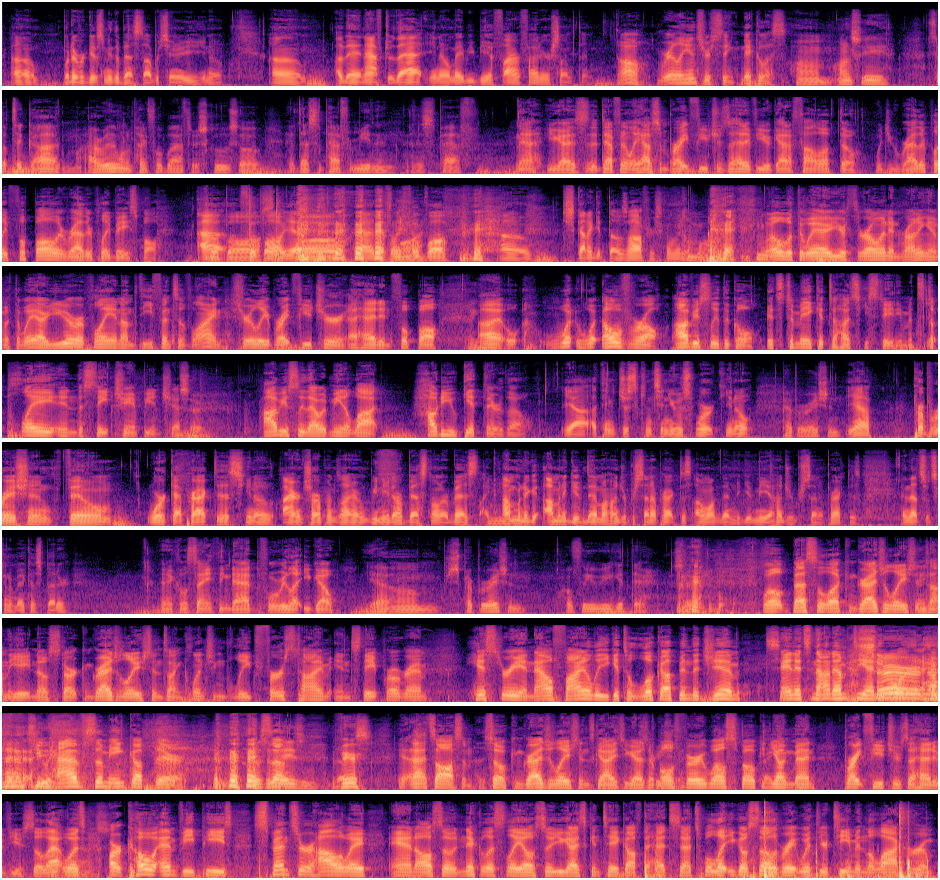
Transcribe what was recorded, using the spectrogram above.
um, whatever gives me the best opportunity. You know, um, and then after that, you know, maybe be a firefighter or something. Oh, really interesting, Nicholas. Um, honestly, it's up to God. I really want to play football after school. So if that's the path for me, then that's the path. Yeah, you guys definitely have some bright futures ahead of you. Got to follow up though. Would you rather play football or rather play baseball? Uh, Football, football, yeah, football. yeah, definitely football. Um, just gotta get those offers coming in. Come on. well, with the way you're throwing and running, and with the way you are playing on the defensive line, surely a bright future ahead in football. Uh, what what overall? Obviously, the goal it's to make it to Husky Stadium. It's to play in the state championship. yes, sir. Obviously, that would mean a lot. How do you get there, though? Yeah, I think just continuous work. You know, Preparation. yeah, preparation, film, work at practice. You know, iron sharpens iron. We need our best on our best. Like Mhm. I'm gonna, g- I'm gonna give them 100% at practice. I want them to give me 100% at practice, and that's what's gonna make us better. Nicholas, anything to add before we let you go? Yeah. Um, just preparation. Hopefully we get there. Sir. Well, best of luck. Congratulations Thank on you. the 8 0 start. Congratulations on clinching the league first time in state program history. And now finally you get to look up in the gym and it's not empty Yes, anymore. sir, not empty. you have some ink up there. Was So, amazing. very- That's- yeah, that's awesome. So congratulations, guys. You guys are both very well spoken young you. men. Bright futures ahead of you. So that Thank was guys. our co MVPs, Spencer Holloway and also Nicholas Leo. So you guys can take off the headsets. We'll let you go celebrate with your team in the locker room.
